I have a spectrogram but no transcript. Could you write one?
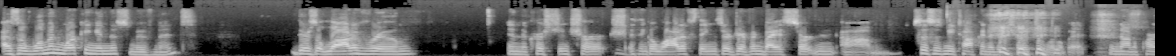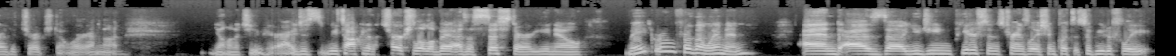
as a woman working in this movement, there's a lot of room in the Christian church. I think a lot of things are driven by a certain. Um, so this is me talking to the church a little bit. You're not a part of the church. Don't worry. I'm not yelling at you here. I just be talking to the church a little bit as a sister. You know, make room for the women. And as uh, Eugene Peterson's translation puts it so beautifully,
